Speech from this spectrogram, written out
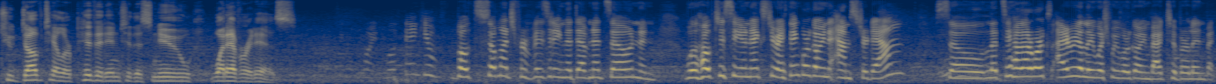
to dovetail or pivot into this new whatever it is. Well, thank you both so much for visiting the DevNet Zone, and we'll hope to see you next year. I think we're going to Amsterdam, so let's see how that works. I really wish we were going back to Berlin, but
